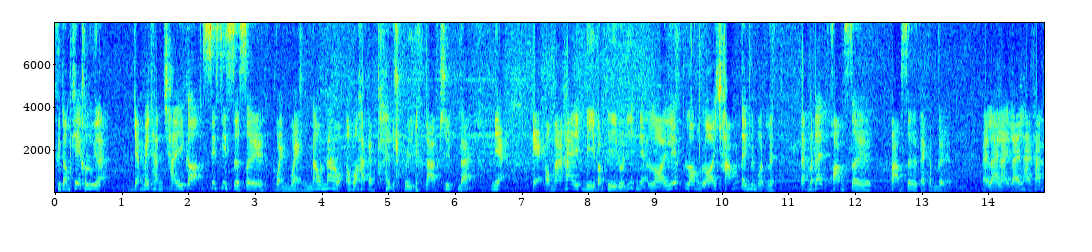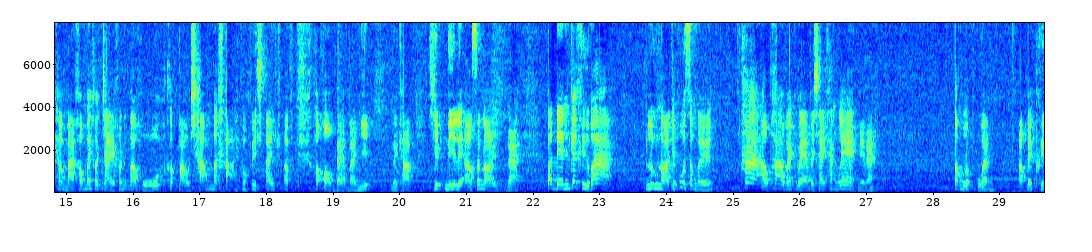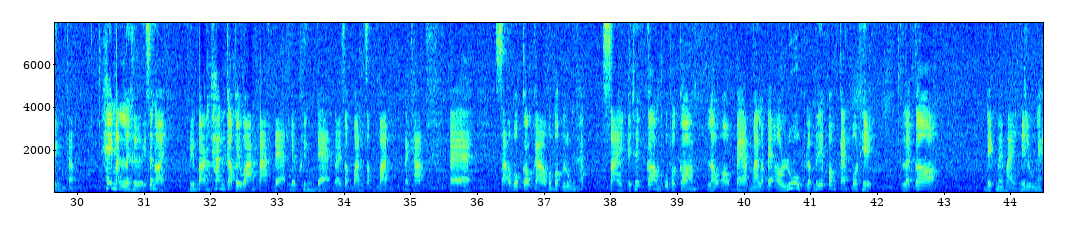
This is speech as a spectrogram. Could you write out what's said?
คือ Domke เขารู้อยู่แล้วยังไม่ทันใช้ก็ซีดซีดเซอร์เซอร์แหว่งแหว่งเน่าเน่าเอาว่ากันไปคุยกันตามคลิปนะ เนี่ยแกะออกมา 5XB บางทีดูนี่เนี่ยร้อยเล็บร่องร้อยช้ำเต็มไปหมดเลย แต่มันได้ความเซอร์ความเซอร์แต่กำเนิด หลายหลายหลายหลายหลายท่านเข้ามาเขาไม่เข้าใจเขาคิดว่าโหกระเป๋าช้ำมาขายผมไม่ใช่ครับเขาออกแบบมาอย่างนี้นะครับคลิปนี้เลยเอาซะหน่อยนะประเด็นก็คือว่าลุงหนอจะพูดเสมอ ถ้าเอาผ้าแว็กแวร์ไปใช้ครั้งแรกเนี่ยนะ ต้องรบกวนเอาไปผึ่งก่อนให้มันระเหยซะหน่อย หรือบางท่านก็ไปวางตากแดดหรือผึ่งแดดหน่อยสักวันสองวันนะครับ แต่สาวกเก่าๆเขาบอกลุงครับ ใส่ไปเถอะกล้องอุปกรณ์ เราออกแบบมาเราไปเอารูปเราไม่ได้ป้องกัน protect แล้วก็ เด็กใหม่ ๆ ไม่รู้ไง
